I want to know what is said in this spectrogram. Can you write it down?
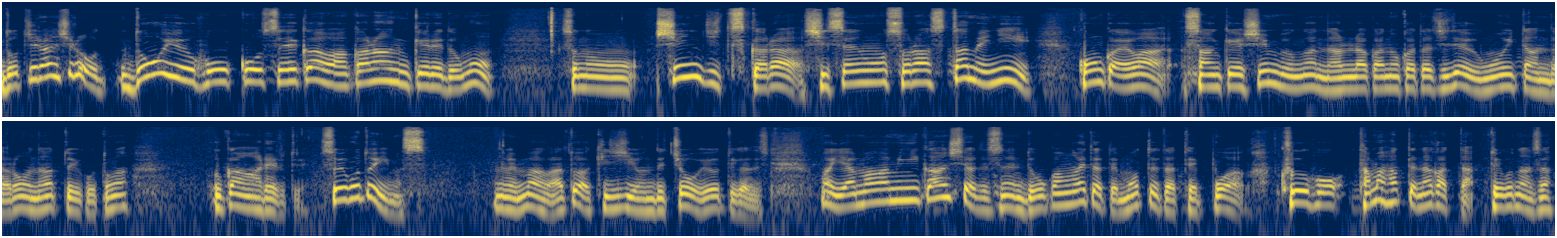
どちらにしろ、どういう方向性かはわからんけれども、その真実から視線をそらすために今回は産経新聞が何らかの形で動いたんだろうなということが伺われるというそういうことを言います。まあ、あとは記事読んでちょうよという形、まあ、山上に関してはですね、どう考えたって持ってた鉄砲は空砲、弾張ってなかったということなんですが、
